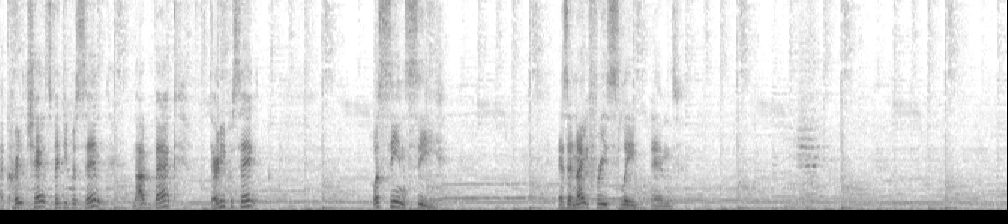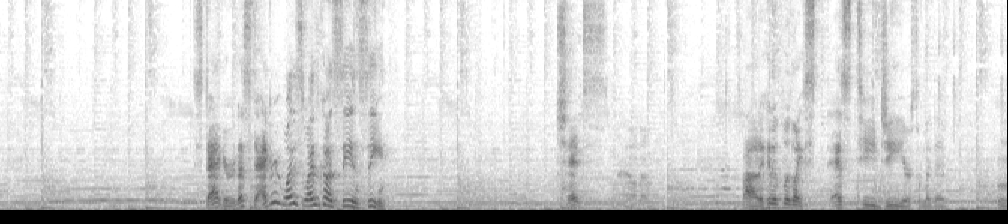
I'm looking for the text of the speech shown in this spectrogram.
A crit chance, 50%. Knockback, 30%. What's CNC? It's a night free sleep and stagger. That's stagger? Why is, why is it called CNC? Chance Wow, they could have put like STG or something like that. Hmm.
